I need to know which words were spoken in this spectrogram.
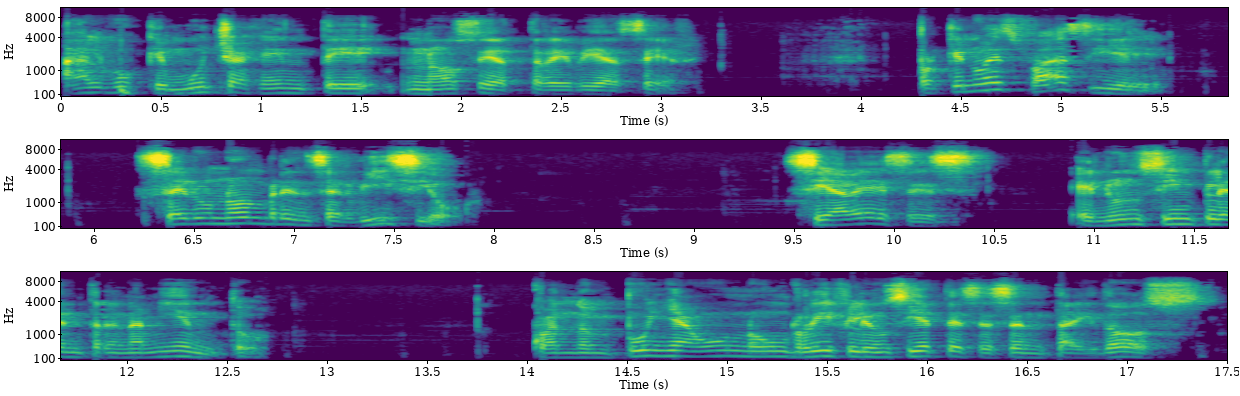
algo que mucha gente no se atreve a hacer. Porque no es fácil ser un hombre en servicio. Si a veces en un simple entrenamiento, cuando empuña uno un rifle, un 762,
